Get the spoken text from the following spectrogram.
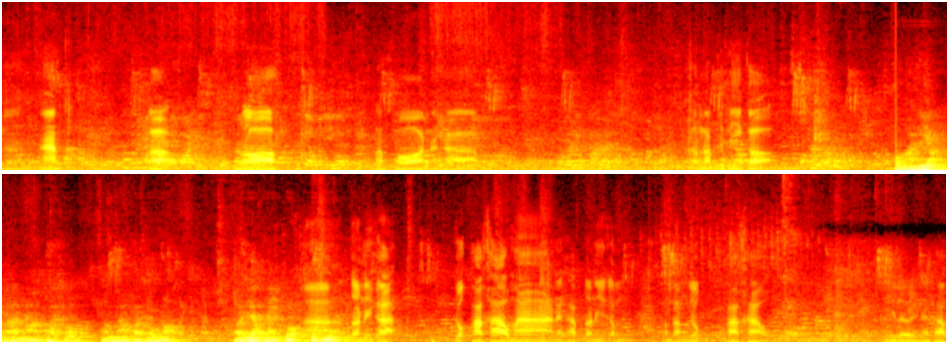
เออนะก็รอ รับพรนะครับสำหรับคลิปนี้ก็ผมมาเรียกอาหนาผสมต้องหนาผสมเนาะเราเรียกให้พวกทุกอ่าลูกตอนนี้ก็ยกพาข้าวมานะครับ ตอนนี้กำกำลังยกพาข้าว นี่เลยนะครับ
